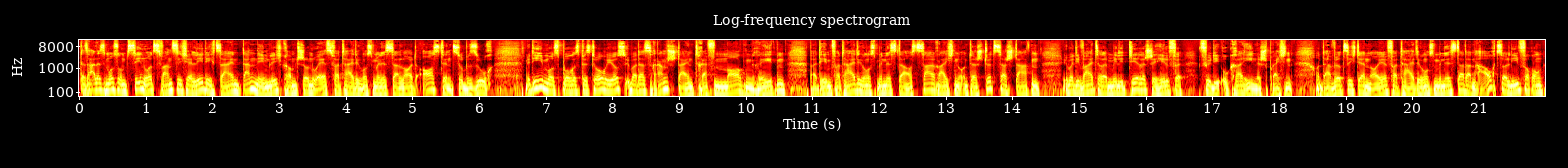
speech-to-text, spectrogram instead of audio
Das alles muss um 10.20 Uhr erledigt sein, dann nämlich kommt schon US-Verteidigungsminister Lloyd Austin zu Besuch. Mit ihm muss Boris Pistorius über das Rammstein-Treffen morgen reden reden, bei dem Verteidigungsminister aus zahlreichen Unterstützerstaaten über die weitere militärische Hilfe für die Ukraine sprechen. Und da wird sich der neue Verteidigungsminister dann auch zur Lieferung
